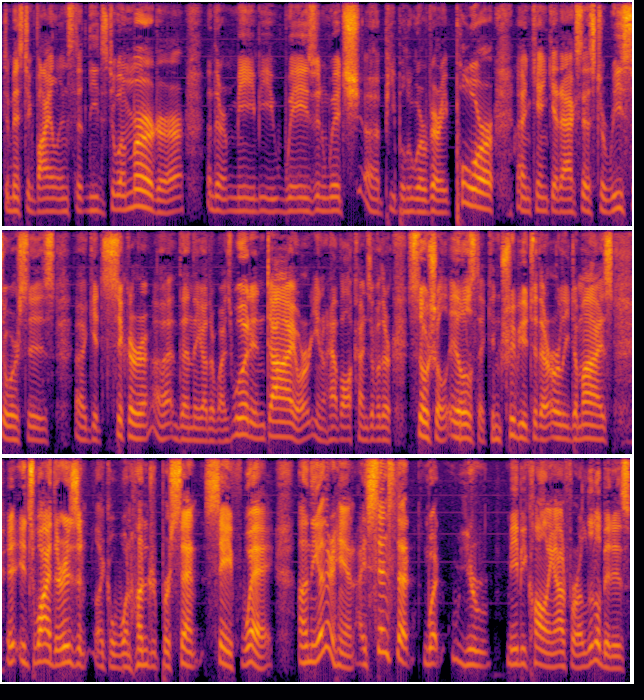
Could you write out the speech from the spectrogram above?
domestic violence that leads to a murder. There may be ways in which uh, people who are very poor and can't get access to resources uh, get sicker uh, than they otherwise would and die, or you know have all kinds of other social ills that contribute to their early demise. It, it's why there isn't like a 100 percent safe way. On the other hand, I sense that what you're maybe calling out for a little bit is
